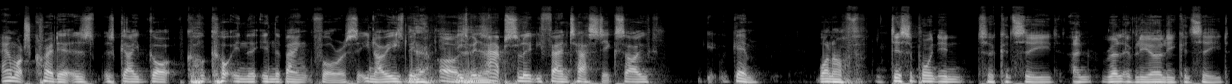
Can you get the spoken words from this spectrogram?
How much credit has, has Gabe got, got got in the in the bank for us? You know, he's been Yeah. Oh, he's yeah, been yeah. absolutely fantastic. So again, one off. disappointing to concede and relatively early concede.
